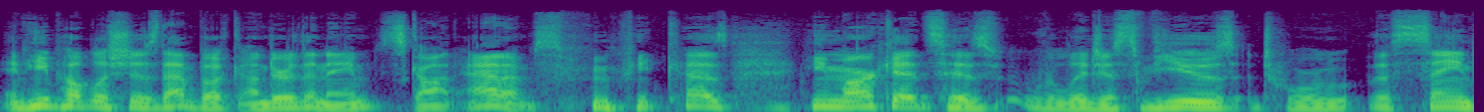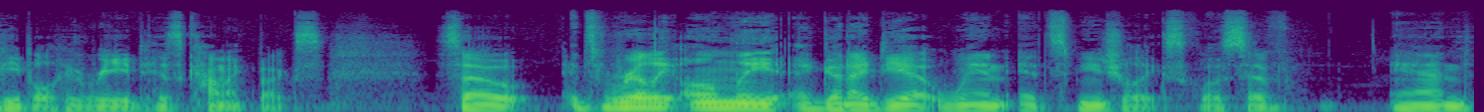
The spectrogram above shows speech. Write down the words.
And he publishes that book under the name Scott Adams because he markets his religious views to the same people who read his comic books. So it's really only a good idea when it's mutually exclusive. And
